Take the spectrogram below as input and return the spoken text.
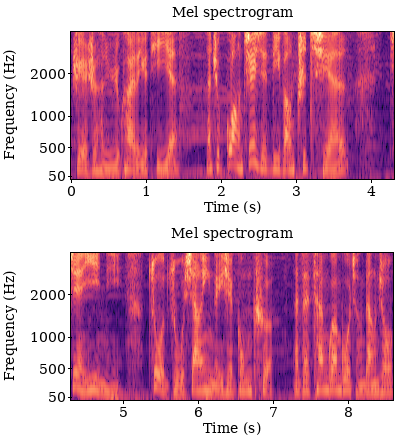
这也是很愉快的一个体验。那去逛这些地方之前，建议你做足相应的一些功课。那在参观过程当中，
